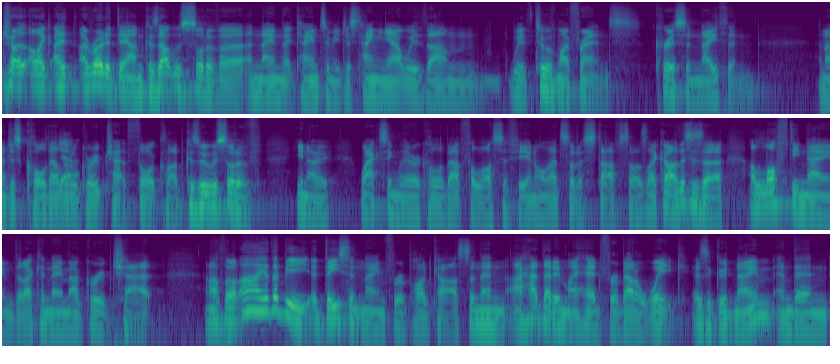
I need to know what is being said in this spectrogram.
tried. Like I, I wrote it down because that was sort of a, a name that came to me just hanging out with um with two of my friends, Chris and Nathan, and I just called our Yeah. little group chat Thought Club because we were sort of you know waxing lyrical about philosophy and all that sort of stuff. So I was like, oh, this is a, a lofty name that I can name our group chat. And I thought, oh, yeah, that'd be a decent name for a podcast. And then I had that in my head for about a week as a good name. And then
